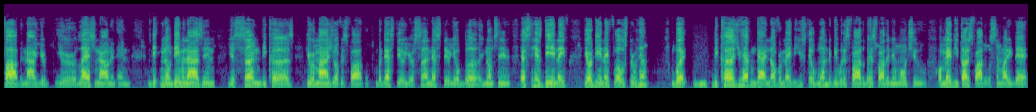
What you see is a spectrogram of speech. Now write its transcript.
father, now you're you're lashing out and and you know demonizing your son because he reminds you of his father, but that's still your son. That's still your blood. You know what I'm saying? That's his DNA. Your DNA flows through him. But mm-hmm. because you haven't gotten over, maybe you still wanted to be with his father, but his father didn't want you, or maybe you thought his father was somebody that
